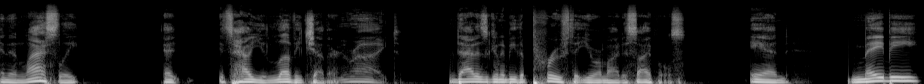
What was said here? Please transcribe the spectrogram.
And then lastly, it's how you love each other. Right. That is going to be the proof that you are my disciples. And maybe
